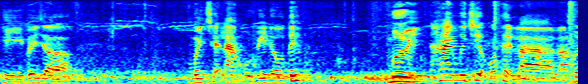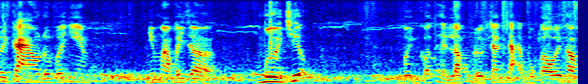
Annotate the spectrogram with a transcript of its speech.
thì bây giờ mình sẽ làm một video tiếp. 10 20 triệu có thể là là hơi cao đối với anh em. Nhưng mà bây giờ 10 triệu mình có thể lập được trang trại bồ câu hay không?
